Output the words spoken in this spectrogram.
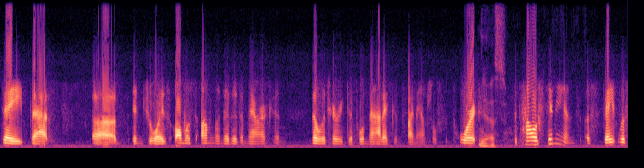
state that uh, enjoys almost unlimited American military, diplomatic, and financial support. Yes. The Palestinians, a stateless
